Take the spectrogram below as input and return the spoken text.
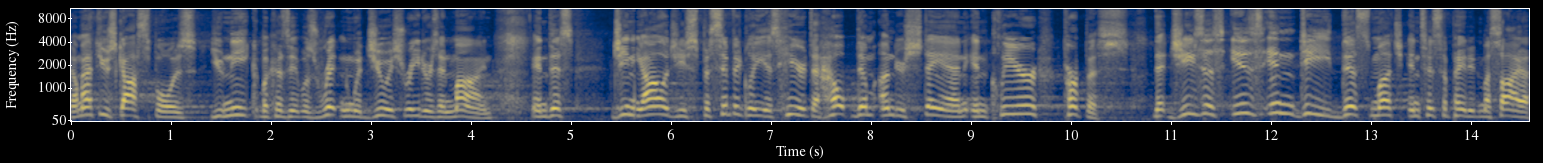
Now, Matthew's gospel is unique because it was written with Jewish readers in mind. And this genealogy specifically is here to help them understand in clear purpose that Jesus is indeed this much anticipated Messiah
